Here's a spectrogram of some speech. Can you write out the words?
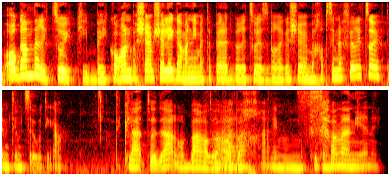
או גם בריצוי, כי בעיקרון בשם שלי גם אני מטפלת בריצוי, אז ברגע שמחפשים לפי ריצוי, אתם תמצאו אותי גם. דקלה, תודה רבה רבה תודה רבה. לך, היה לי מקסים. שיחה מעניינת.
